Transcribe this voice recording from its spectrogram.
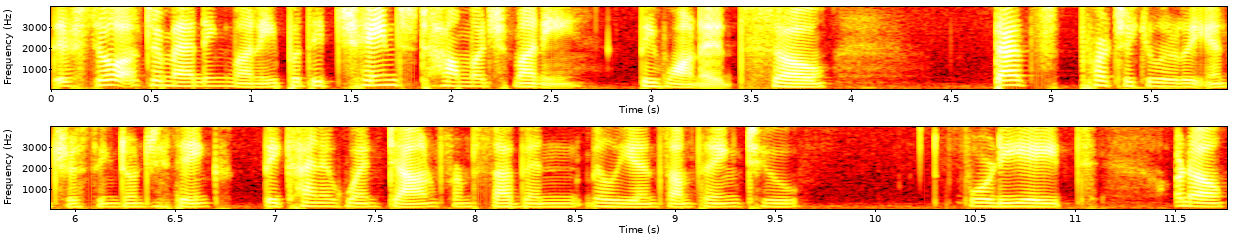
They're still demanding money, but they changed how much money they wanted. So, that's particularly interesting, don't you think? They kind of went down from 7 million something to 48 or no,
